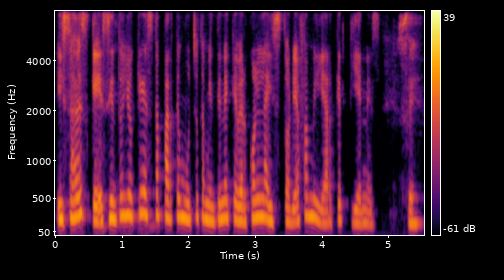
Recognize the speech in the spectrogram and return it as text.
Y sabes qué, siento yo que esta parte mucho también tiene que ver con la historia familiar que tienes. Sí.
